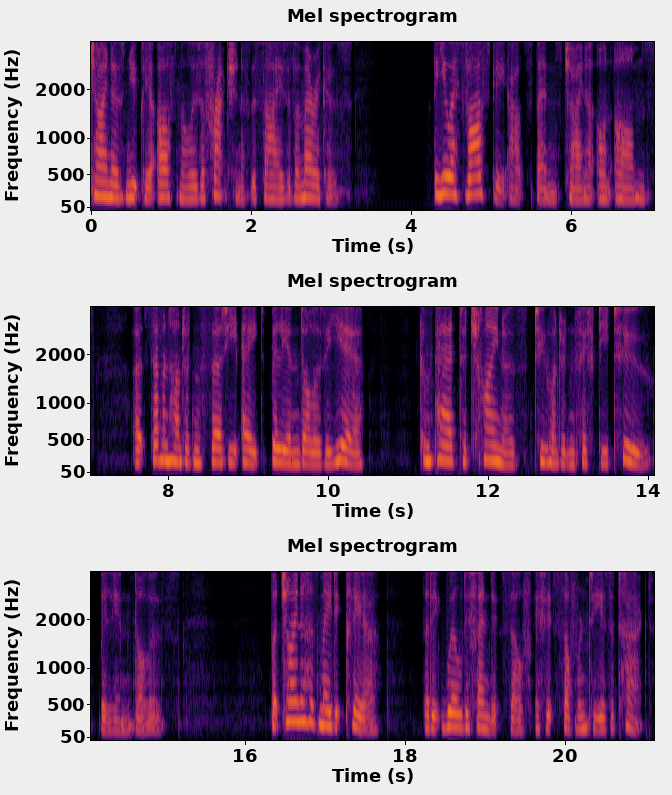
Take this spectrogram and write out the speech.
China's nuclear arsenal is a fraction of the size of America's. The US vastly outspends China on arms at $738 billion a year compared to China's $252 billion. But China has made it clear that it will defend itself if its sovereignty is attacked.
